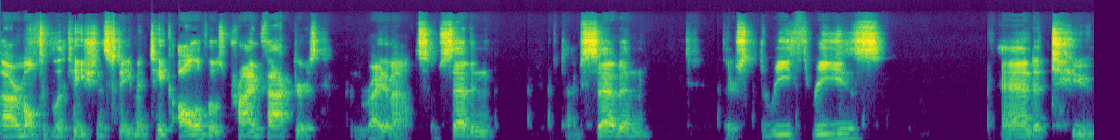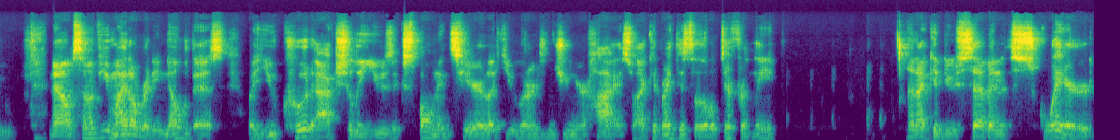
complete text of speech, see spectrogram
our multiplication statement. Take all of those prime factors and write them out. So 7 times 7. There's three threes and a 2. Now, some of you might already know this, but you could actually use exponents here like you learned in junior high. So I could write this a little differently and I could do 7 squared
